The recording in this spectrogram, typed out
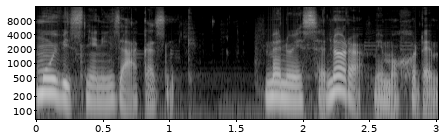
můj vysněný zákazník. Jmenuje se Nora, mimochodem.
